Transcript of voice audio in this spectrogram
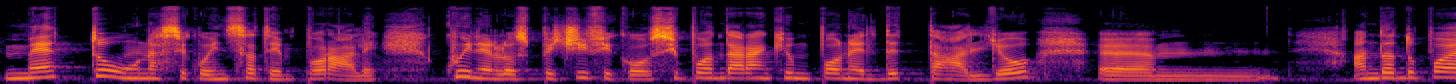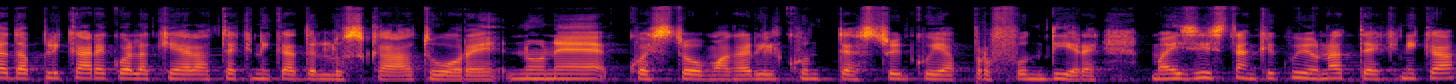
metto una sequenza temporale. Qui nello specifico si può andare anche un po' nel dettaglio, ehm, andando poi ad applicare quella che è la tecnica dello scalatore. Non è questo magari il contesto in cui approfondire, ma esiste anche qui una tecnica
